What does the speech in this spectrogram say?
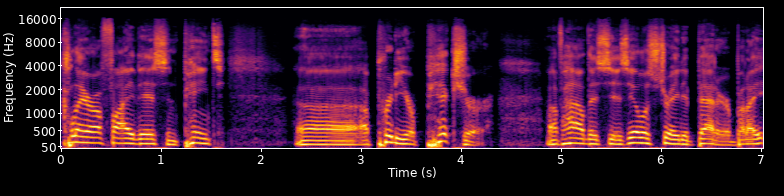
clarify this and paint uh, a prettier picture of how this is illustrated better. But I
